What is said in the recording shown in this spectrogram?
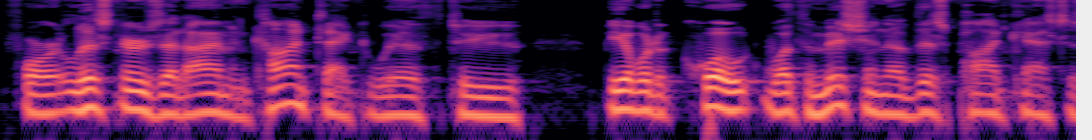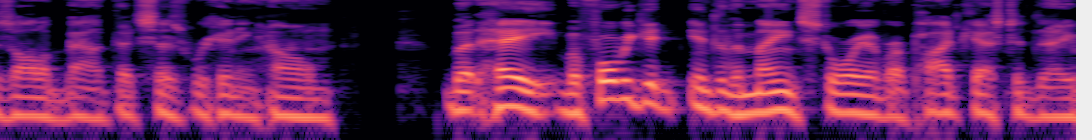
for listeners that I'm in contact with to be able to quote what the mission of this podcast is all about that says we're hitting home. But hey, before we get into the main story of our podcast today,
